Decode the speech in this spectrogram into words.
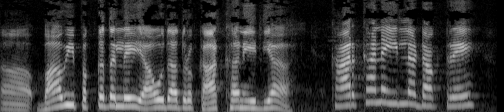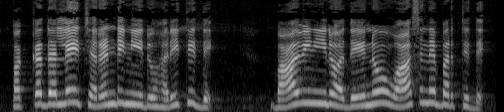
ಆ, ಬಾವಿ ಪಕ್ಕದಲ್ಲೇ ಯಾವುದಾದ್ರೂ ಕಾರ್ಖಾನೆ ಇದೆಯಾ? ಕಾರ್ಖಾನೆ ಇಲ್ಲ ಡಾಕ್ಟ್ರೇ ಪಕ್ಕದಲ್ಲೇ ಚರಂಡಿ ನೀರು ಹರಿತಿದೆ. ಬಾವಿ ನೀರು ಅದೇನೋ ವಾಸನೆ ಬರ್ತಿದೆ.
